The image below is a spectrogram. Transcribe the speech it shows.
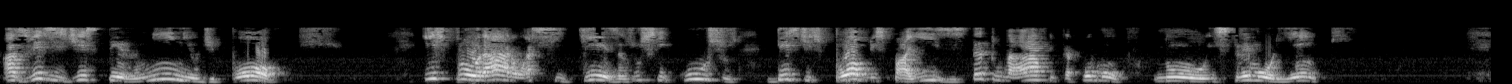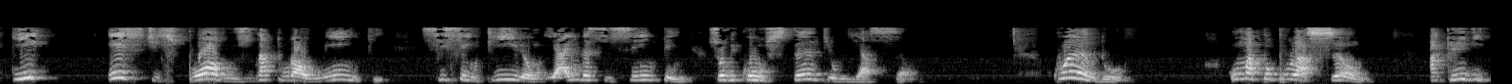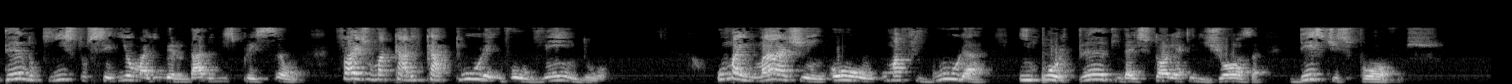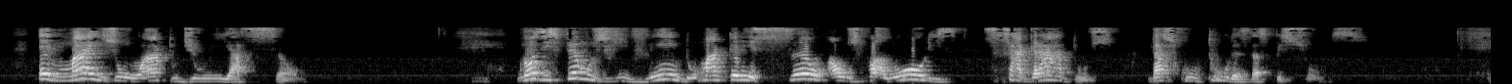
às vezes de extermínio de povos, exploraram as riquezas, os recursos destes pobres países, tanto na África como no Extremo Oriente. E estes povos, naturalmente, se sentiram e ainda se sentem sob constante humilhação. Quando uma população acreditando que isto seria uma liberdade de expressão, faz uma caricatura envolvendo uma imagem ou uma figura importante da história religiosa destes povos. É mais um ato de humilhação. Nós estamos vivendo uma agressão aos valores sagrados das culturas das pessoas.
